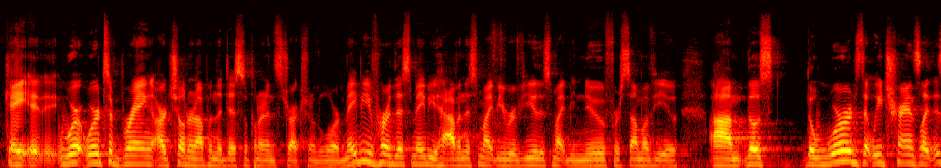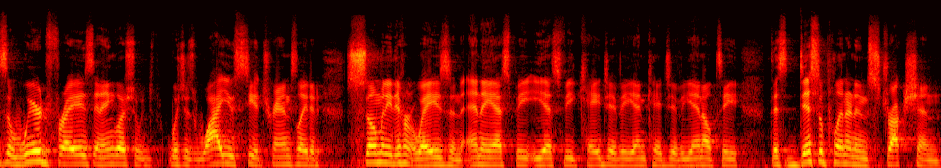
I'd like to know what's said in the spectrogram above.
Okay, it, we're, we're to bring our children up in the discipline and instruction of the Lord. Maybe you've heard this, maybe you haven't. This might be review, this might be new for some of you. Um, those the words that we translate, this is a weird phrase in English, which is why you see it translated so many different ways in NASB, ESV, KJV, NKJV, NLT. This discipline and instruction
